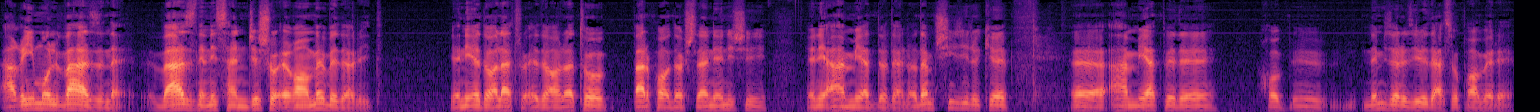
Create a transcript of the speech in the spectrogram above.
عقیم الوزن. وزن یعنی سنجش و اقامه بدارید. یعنی عدالت رو. عدالت رو برپا داشتن یعنی چی؟ یعنی اهمیت دادن. آدم چیزی رو که اهمیت بده خب نمی‌ذاره زیر دست و پا بره.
